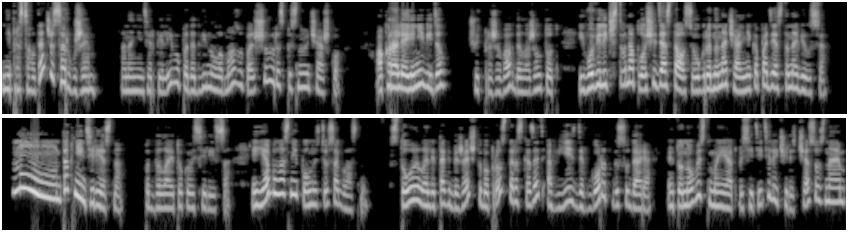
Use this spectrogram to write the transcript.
«Не про солдат же с оружием?» Она нетерпеливо пододвинула Мазу большую расписную чашку. «А короля я не видел!» Чуть проживав, доложил тот. «Его величество на площади остался, у градоначальника поди остановился». «Ну, так неинтересно», — подвела итог Василиса, и я была с ней полностью согласна. Стоило ли так бежать, чтобы просто рассказать о въезде в город государя? Эту новость мы и от посетителей через час узнаем.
